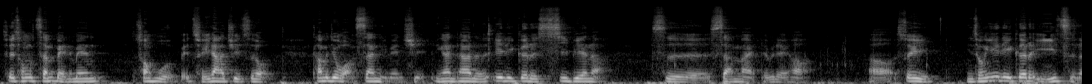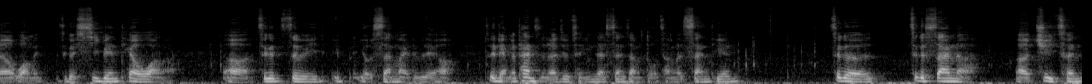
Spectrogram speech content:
所以从城北那边窗户被垂下去之后。他们就往山里面去。你看，它的耶利哥的西边啊，是山脉，对不对哈？好，所以你从耶利哥的遗址呢，往这个西边眺望啊，啊，这个这边有山脉，对不对哈？这两个探子呢，就曾经在山上躲藏了三天。这个这个山呢，啊，啊，据称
